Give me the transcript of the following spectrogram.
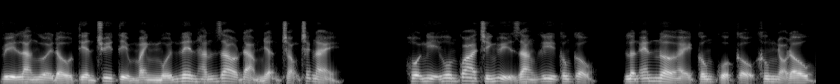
vì là người đầu tiên truy tìm manh mối nên hắn giao đảm nhận trọng trách này. Hội nghị hôm qua chính ủy Giang ghi công cậu, lần N hải công của cậu không nhỏ đâu.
